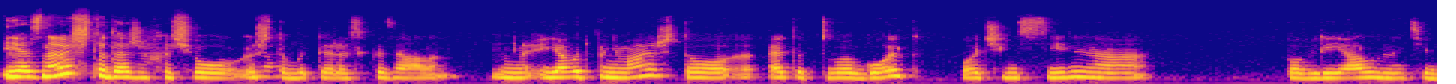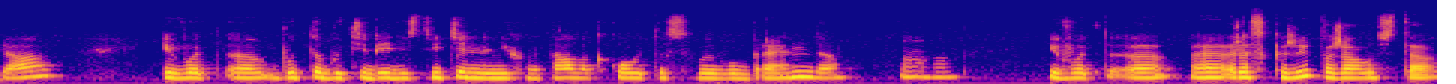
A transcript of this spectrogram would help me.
Я знаю, что даже хочу, чтобы ты рассказала. Я вот понимаю, что этот твой год очень сильно повлиял на тебя, и вот э, будто бы тебе действительно не хватало какого-то своего бренда. Мгм. И вот э, э, расскажи, пожалуйста,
